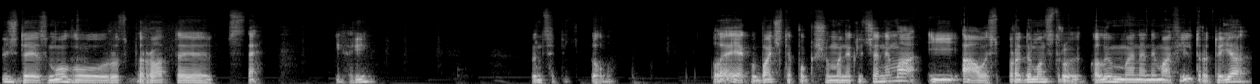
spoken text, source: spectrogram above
Ключ дає змогу розбирати все в цій грі. В принципі, чудово. Але, як ви бачите, поки що в мене ключа нема. І. А, ось продемонструю. Коли в мене нема фільтру, то я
